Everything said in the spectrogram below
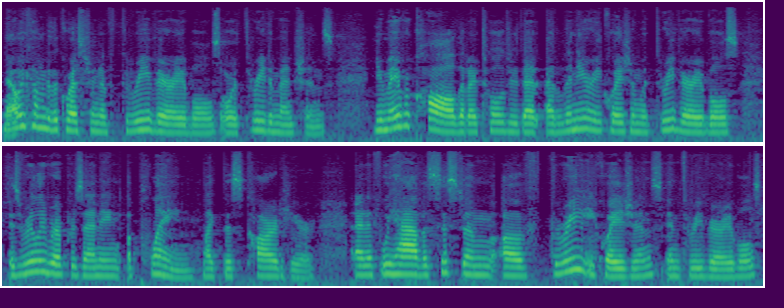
Now we come to the question of three variables or three dimensions. You may recall that I told you that a linear equation with three variables is really representing a plane, like this card here. And if we have a system of three equations in three variables,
